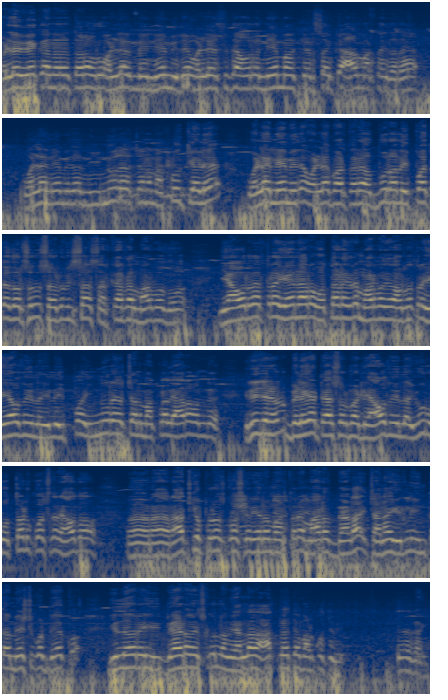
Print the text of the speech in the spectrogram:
ಒಳ್ಳೆ ವಿವೇಕಾನಂದ ಥರ ಅವರು ಒಳ್ಳೆ ನೇಮ್ ಇದೆ, ಒಳ್ಳೆ ಹೆಸರಿದೆ, ಅವರ ನೇಮ್ ಕೆಡ್ಸೋಕ್ಕೆ ಹಾಳು ಮಾಡ್ತಾ ಇದ್ದಾರೆ, ಒಳ್ಳೆ ನೇಮ್ ಇದೆ ಇನ್ನೂರೈವತ್ತು ಜನ ಮಕ್ಕಳು ಕೇಳಿ, ಒಳ್ಳೆ ನೇಮ್ ಇದೆ, ಒಳ್ಳೆ ಮಾಡ್ತಾರೆ, ಹದಿಮೂರಲ್ಲಿ ಇಪ್ಪತ್ತೈದು ವರ್ಷದ ಸರ್ವಿಸ್ ಸರ್ಕಾರದಲ್ಲಿ ಮಾಡ್ಬೋದು ಅವ್ರ ಹತ್ರ ಏನಾರು ಒತ್ತಡ ಇದ್ರೆ ಮಾಡ್ಬೋದು. ಅವ್ರ ಹತ್ರ ಯಾವುದೂ ಇಲ್ಲ. ಇಲ್ಲಿ ಇಪ್ಪ ಇನ್ನೂರೈವತ್ತು ಜನ ಮಕ್ಕಳಲ್ಲಿ ಯಾರೋ ಒಂದು ರೀಜನ್ ಹೇಳಿ ಬೆಳಗ್ಗೆ ಟ್ರಾನ್ಸ್ಫರ್ ಮಾಡಲಿ. ಯಾವುದೂ ಇಲ್ಲ. ಇವ್ರು ಒತ್ತಡಕ್ಕೋಸ್ಕರ ಯಾವುದೋ ರಾಜಕೀಯ ಪುರೋಸ್ಕೋಸ್ಕರ ಏನೋ ಮಾಡ್ತಾರೆ. ಮಾಡೋದು ಬೇಡ. ಚೆನ್ನಾಗಿರಲಿ. ಇಂಥ ಮೇಸ್ಟ್ಗಳು ಬೇಕು. ಇಲ್ಲವ್ರೆ ಈ ಬೇಡ ಸ್ಕೂಲ್ ಎಲ್ಲ ಆತ್ಮಹತ್ಯೆ ಮಾಡ್ಕೋತೀವಿ. ಹಾಗಾಗಿ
